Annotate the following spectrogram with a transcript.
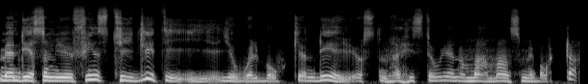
Men det som ju finns tydligt i, i Joel-boken det är ju just den här historien om mamman som är borta.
